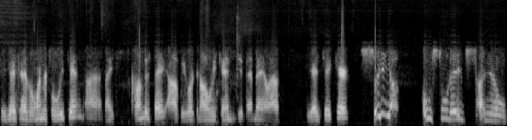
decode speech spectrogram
So you guys have a wonderful weekend. Uh, nice Columbus Day. I'll be working all weekend to get that mail out. You guys take care. See ya. Postal Dave signing off.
